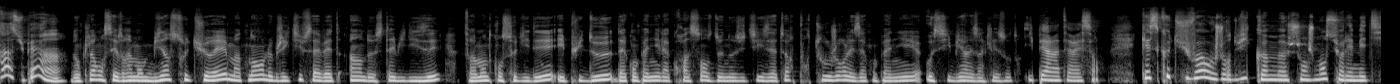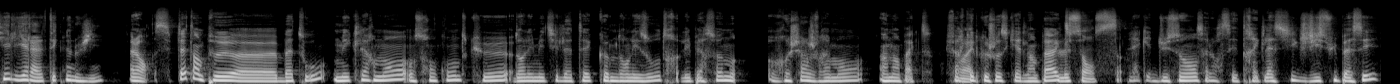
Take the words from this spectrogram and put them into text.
Ah, super. Donc là, on s'est vraiment bien structuré. Maintenant, l'objectif, ça va être un, de stabiliser, vraiment de consolider, et puis deux, d'accompagner la croissance de nos utilisateurs pour toujours les accompagner aussi bien les uns que les autres. Hyper intéressant. Qu'est-ce que tu vois aujourd'hui comme changement sur les métiers liés à la technologie? Alors, c'est peut-être un peu euh, bateau, mais clairement, on se rend compte que dans les métiers de la tech comme dans les autres, les personnes recherche vraiment un impact. Faire quelque chose qui a de l'impact. Le sens. La quête du sens. Alors, c'est très classique. J'y suis passé.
